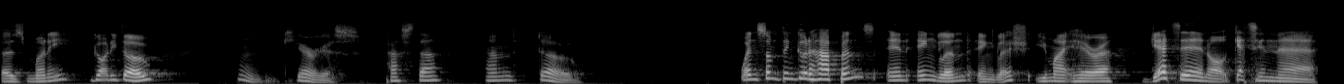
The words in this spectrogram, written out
as money. You got any dough? Hmm, curious. Pasta and dough. When something good happens in England, English, you might hear a get in or get in there.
